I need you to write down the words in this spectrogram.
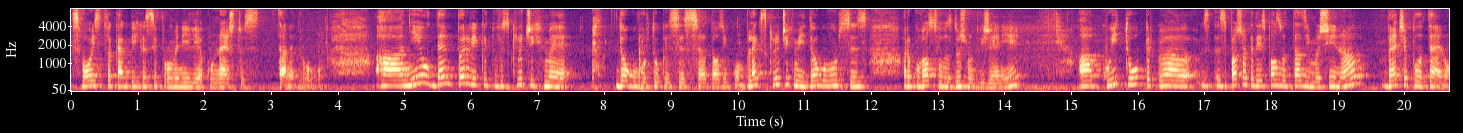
свойства, как биха се променили, ако нещо стане друго. А, ние от ден първи, като сключихме договор тук с а, този комплекс, сключихме и договор с ръководство въздушно движение, а, които а, започнаха да използват тази машина вече платено.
